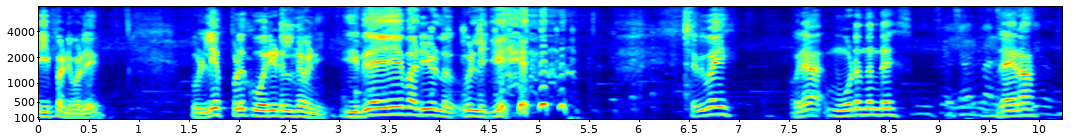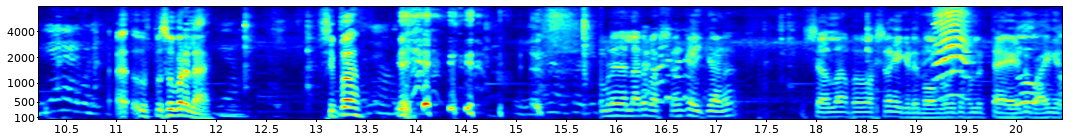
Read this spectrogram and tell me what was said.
ബീഫ് അടിപൊളി. ഉള്ളി എപ്പോഴും കോരിയിടലിന്റെ പണി ഇതേ പടിയുള്ളൂ ഉള്ളിക്ക് ഷബി ഭായ് ഒരാ മൂടുന്നുണ്ട് ജയറ? സൂപ്പർ അല്ലേ ഷിപ്പ? നമ്മളിതെല്ലാരും ഭക്ഷണം കഴിക്കാണ്. ഭക്ഷണം കഴിക്കട്ടെ. നോമ്പ് പോയിട്ട് ഫുള്ള് ടയർഡ് ഭയങ്കര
